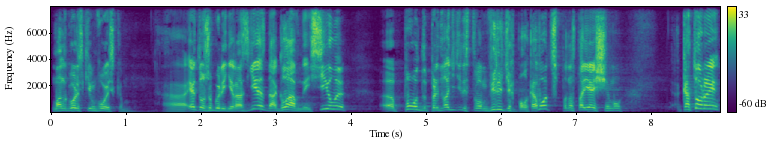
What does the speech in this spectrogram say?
монгольским войском. А, это уже были не разъезды, а главные силы э, под предводительством великих полководцев по-настоящему, которые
